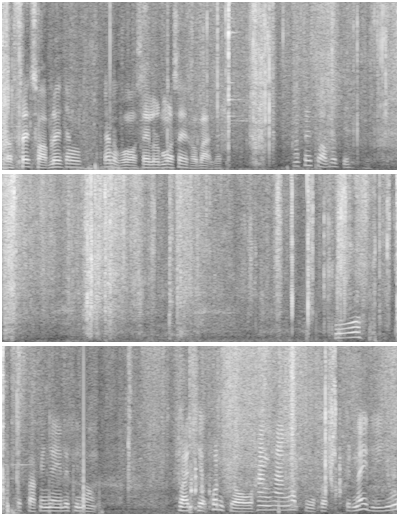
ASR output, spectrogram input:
เอาใส่สอบเลยจังนั่นนะผมเอาใส่รถมอเตอร์ไซค์เขาบ้านเลยมาใส่สอบบ่ติโอ้ตะปักใหญ่ๆเลยพี่น้องว่าเฉียวคนเขียวห่างๆมาปลูกก็เป็นไนดีอยู่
